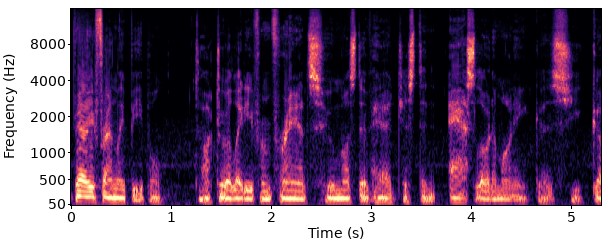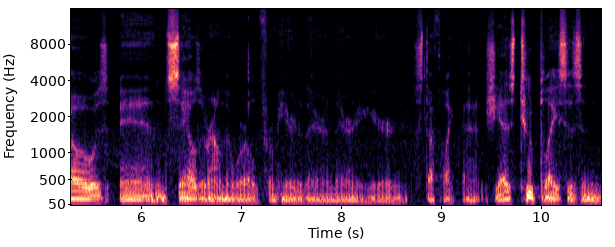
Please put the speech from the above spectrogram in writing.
very friendly people. Talked to a lady from France who must have had just an assload of money because she goes and sails around the world from here to there and there to here and stuff like that. She has two places in,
